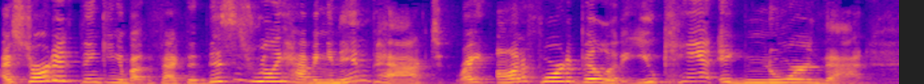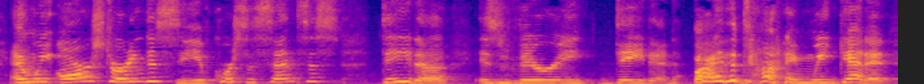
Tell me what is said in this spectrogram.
I started thinking about the fact that this is really having an impact, right, on affordability. You can't ignore that. And we are starting to see, of course, the census data is very dated by the time we get it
